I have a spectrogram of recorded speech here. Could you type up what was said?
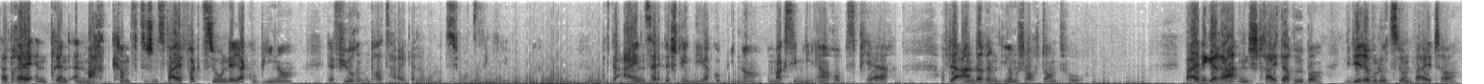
Dabei entbrennt ein Machtkampf zwischen zwei Fraktionen der Jakobiner, der führenden Partei der Revolutionsregierung. Einen Seite stehen die Jakobiner und Maximilien Robespierre, auf der anderen Guillaume Dantot. Beide geraten in Streit darüber, wie die Revolution weiter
